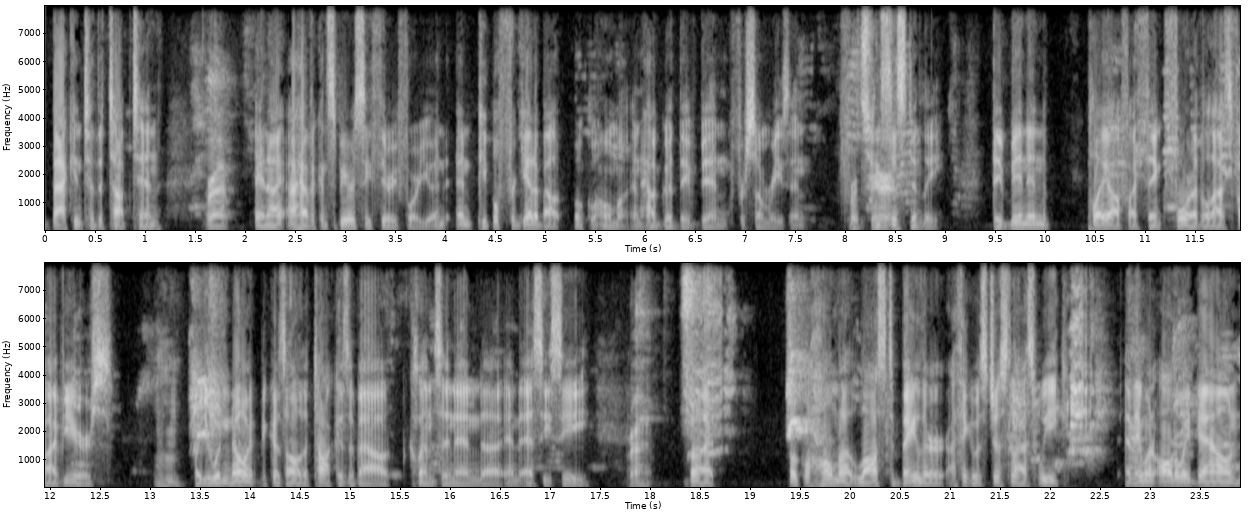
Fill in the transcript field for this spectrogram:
back into the top ten. Right. And I, I have a conspiracy theory for you. And and people forget about Oklahoma and how good they've been for some reason for Let's consistently. They've been in the playoff, I think, four out of the last five years. Mhm. But you wouldn't know it because all the talk is about Clemson and uh, and the SEC. Right. But Oklahoma lost to Baylor. I think it was just last week, and they went all the way down.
